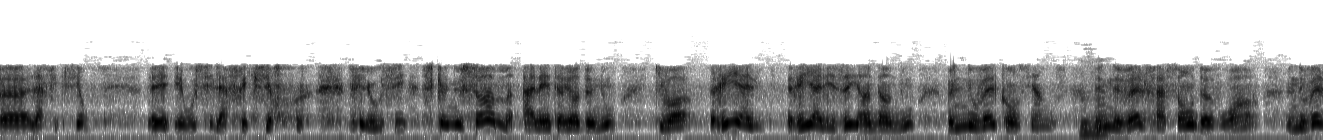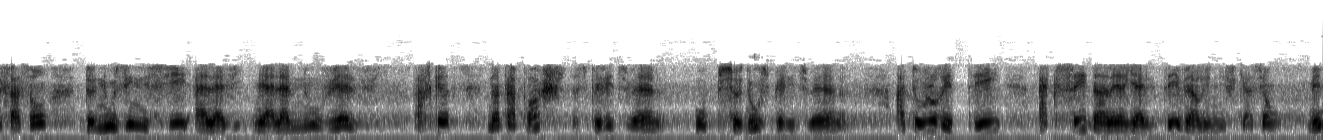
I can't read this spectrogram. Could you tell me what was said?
euh, la fiction et, et aussi la friction, mais aussi ce que nous sommes à l'intérieur de nous qui va réali- réaliser en dans nous une nouvelle conscience, une nouvelle façon de voir, une nouvelle façon de nous initier à la vie, mais à la nouvelle vie. Parce que notre approche spirituelle ou pseudo-spirituelle a toujours été axée dans les réalités vers l'unification. Mais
